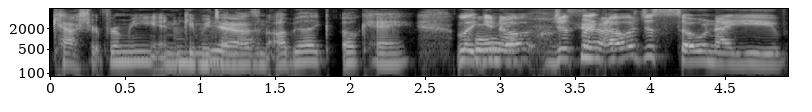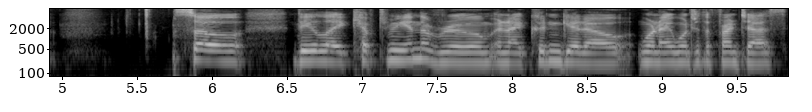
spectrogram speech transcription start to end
cash it for me and give me ten Yeah. I'll be like, okay. Like you know, just like I was just so naive. So they like kept me in the room and I couldn't get out. When I went to the front desk,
